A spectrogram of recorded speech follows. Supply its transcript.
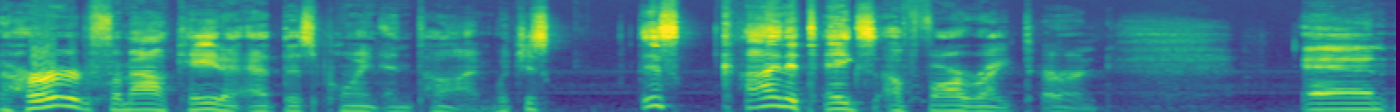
heard from Al Qaeda at this point in time, which is this kind of takes a far right turn. And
